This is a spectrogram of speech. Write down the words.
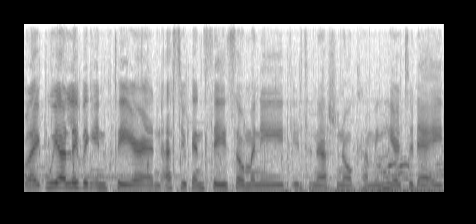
like we are living in fear, and as you can see, so many international coming here today.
